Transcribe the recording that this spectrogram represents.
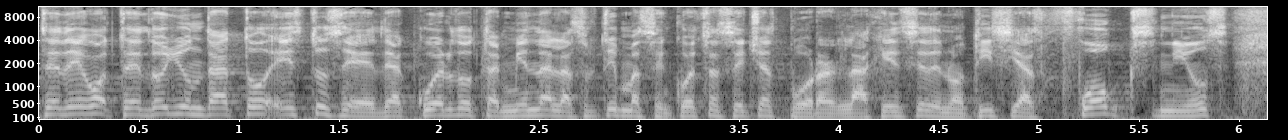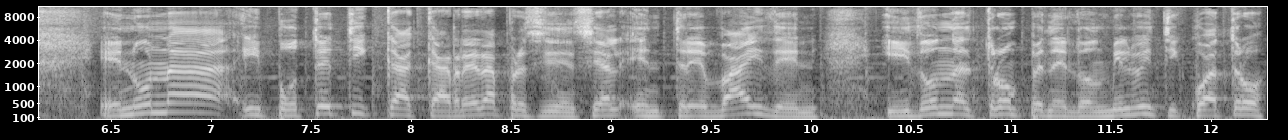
te, digo, te doy un dato. Esto es de acuerdo también a las últimas encuestas hechas por la agencia de noticias Fox News. En una hipotética carrera presidencial entre Biden y Donald Trump en el 2024,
